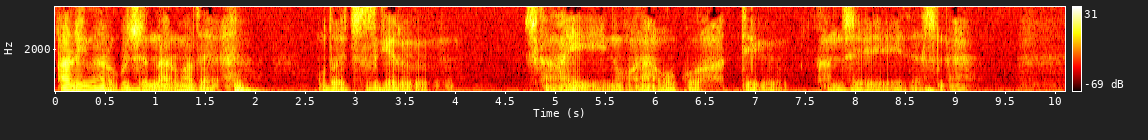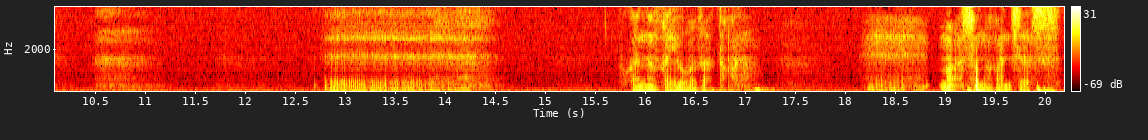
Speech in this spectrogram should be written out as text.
あるいは60になるまで踊り続けるしかないのかな僕はっていう感じですね。えー、他何か言うことあったかな。えー、まあそんな感じです。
